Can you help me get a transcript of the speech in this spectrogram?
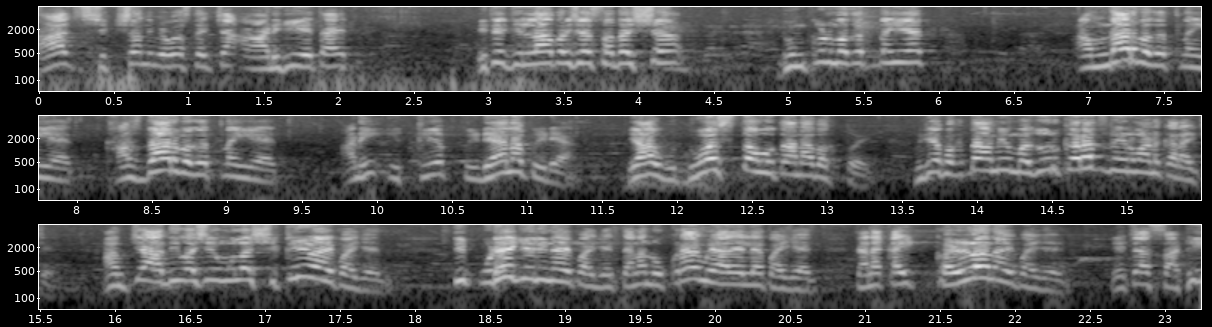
आज शिक्षण व्यवस्थेच्या आडही येत आहेत. इथे जिल्हा परिषद सदस्य ढुंकून बघत नाही आहेत आमदार बघत नाही आहेत खासदार बघत नाही आहेत आणि इथल्या पिढ्याना पिढ्या या उद्ध्वस्त होताना बघतोय. म्हणजे फक्त आम्ही मजूर करच निर्माण करायचे. आमची आदिवासी मुलं शिकली नाही पाहिजेत. ती पुढे गेली नाही पाहिजेत. त्यांना नोकऱ्या मिळालेल्या पाहिजेत. त्यांना काही कळलं नाही पाहिजे याच्यासाठी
